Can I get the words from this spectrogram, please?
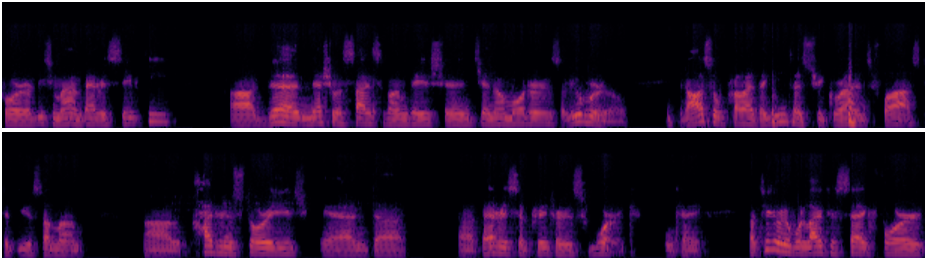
for lithium-ion battery safety. Uh, the National Science Foundation, General Motors, Louisville, it also provides the industry grants for us to do some um, uh, hydrogen storage and uh, uh, battery separators work, okay? Particularly would like to thank for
